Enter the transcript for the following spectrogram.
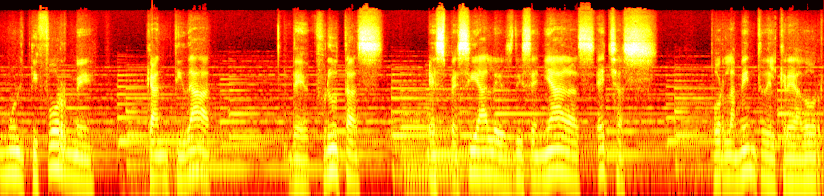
multiforme cantidad de frutas especiales diseñadas, hechas por la mente del Creador,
